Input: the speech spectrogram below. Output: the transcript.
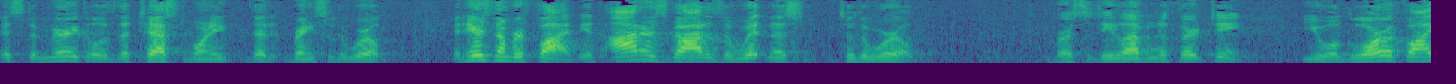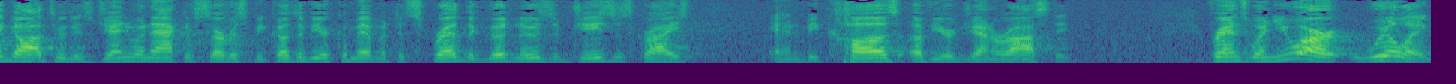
It's the miracle of the testimony that it brings to the world. And here's number five it honors God as a witness to the world. Verses 11 to 13. You will glorify God through this genuine act of service because of your commitment to spread the good news of Jesus Christ and because of your generosity. Friends, when you are willing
